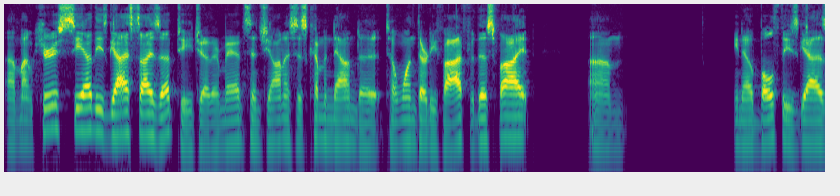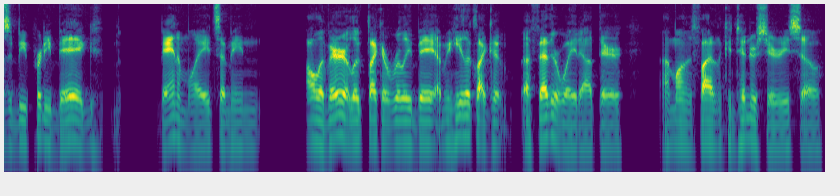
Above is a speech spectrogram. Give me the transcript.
Um, I'm curious to see how these guys size up to each other, man. Since Yanis is coming down to, to 135 for this fight, um, you know both these guys would be pretty big. bantamweights. I mean, Oliveira looked like a really big. I mean, he looked like a, a featherweight out there um, on his fight in the contender series. So,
